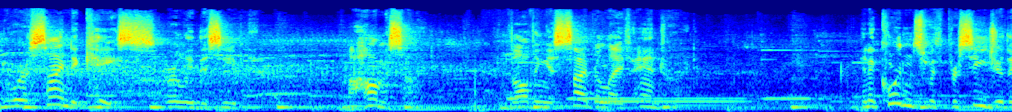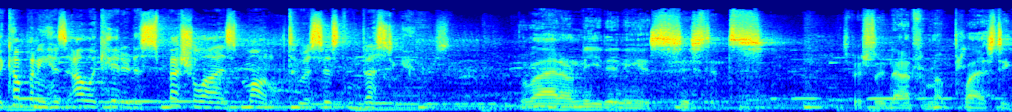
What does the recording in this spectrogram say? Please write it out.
You were assigned a case early this evening a homicide involving a Cyberlife android. In accordance with procedure, the company has allocated a specialized model to assist investigators. Well, I don't need any assistance. Especially not from a plastic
